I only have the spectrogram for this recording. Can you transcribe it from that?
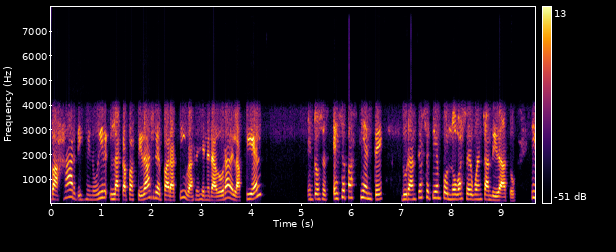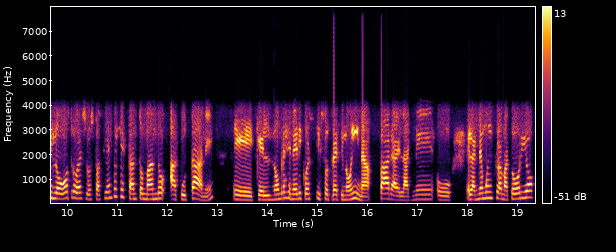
bajar, disminuir la capacidad reparativa, regeneradora de la piel. Entonces, ese paciente durante ese tiempo no va a ser buen candidato. Y lo otro es los pacientes que están tomando Acutane, eh, que el nombre genérico es isotretinoína para el acné o el acné muy inflamatorio,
